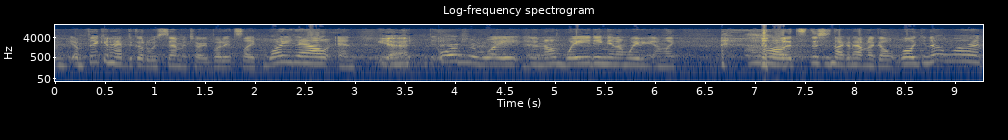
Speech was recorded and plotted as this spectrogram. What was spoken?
I'm thinking I have to go to a cemetery, but it's like white out, and, Yeah. and the orbs are white, and I'm waiting and I'm waiting. And I'm like, oh, it's this is not going to happen. I go, well, you know what?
